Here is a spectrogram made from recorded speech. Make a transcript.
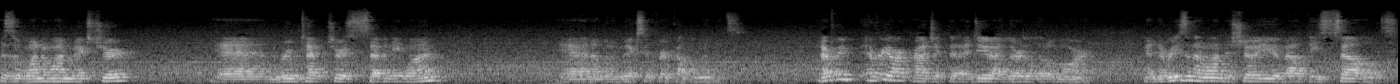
this is a one-to-one -one mixture and room temperature is 71 and I'm going to mix it for a couple minutes. Every, every art project that I do, I learn a little more. And the reason I wanted to show you about these cells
